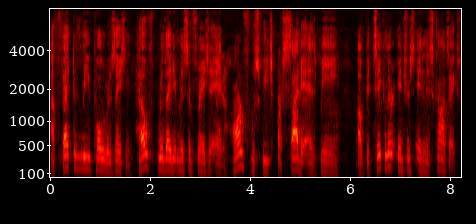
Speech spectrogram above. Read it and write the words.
effectively polarization. Health related misinformation and harmful speech are cited as being of particular interest in this context.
